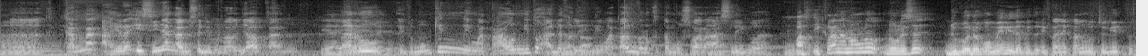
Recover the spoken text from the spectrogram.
Eh, karena akhirnya isinya nggak bisa dipertanggungjawabkan. Iya, baru iya, iya. itu mungkin lima tahun gitu ada kali lima tahun baru ketemu suara asli gue Pas iklan emang lu nulisnya juga ada komedi tapi itu iklan-iklan lucu gitu.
